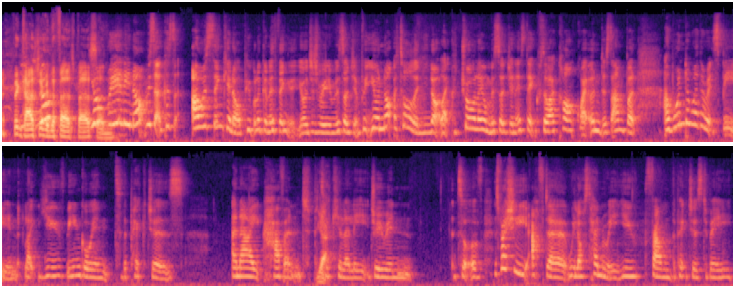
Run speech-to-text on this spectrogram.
I think I should be the first person. You're really not because I was thinking, oh, people are going to think that you're just really misogynistic, but you're not at all, and you're not like controlling or misogynistic. So I can't quite understand. But I wonder whether it's been like you've been going to the pictures, and I haven't Yeah. particularly during sort of, especially after we lost Henry. You found the pictures to be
